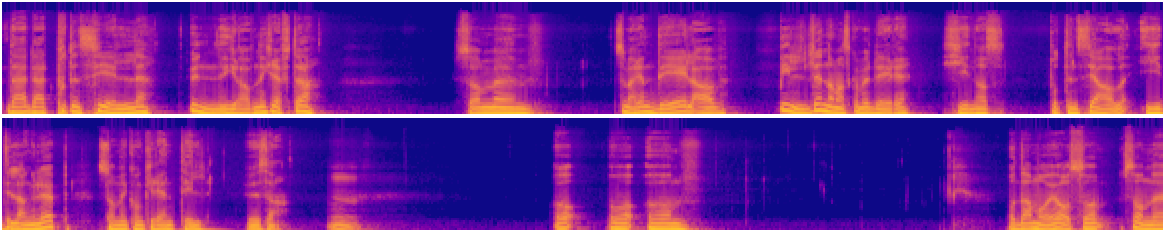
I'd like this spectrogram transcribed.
det er, det er potensielle undergravende krefter da, som, eh, som er en del av bildet når man skal vurdere Kinas potensial i det lange løp som en konkurrent til USA. Mm. Og, og, og, og da må jo også sånne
